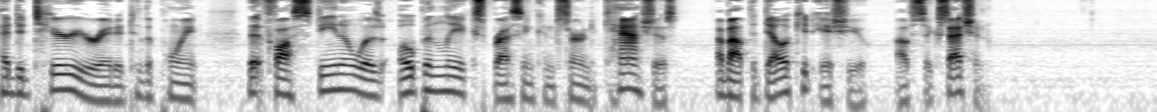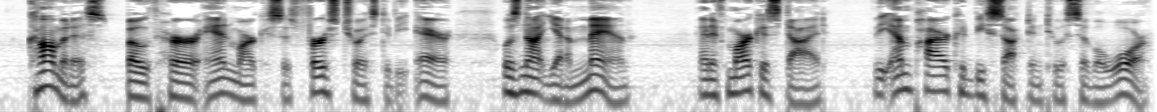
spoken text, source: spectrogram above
had deteriorated to the point that Faustina was openly expressing concern to Cassius about the delicate issue of succession. Commodus, both her and Marcus's first choice to be heir, was not yet a man, and if Marcus died, the empire could be sucked into a civil war.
